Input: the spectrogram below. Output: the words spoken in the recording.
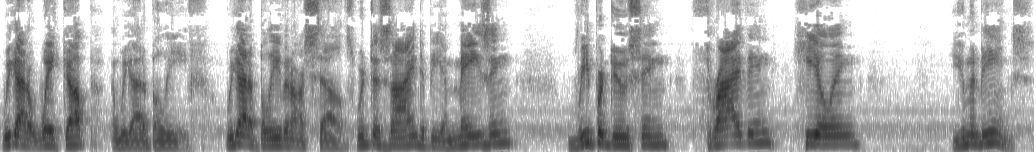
we got to wake up and we got to believe. We got to believe in ourselves. We're designed to be amazing, reproducing, thriving, healing human beings.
